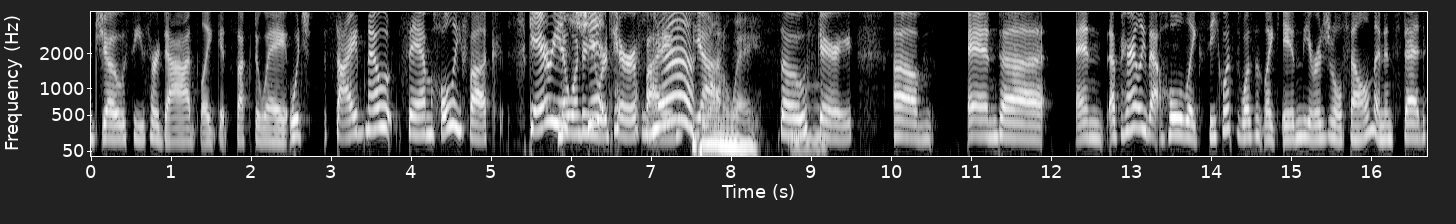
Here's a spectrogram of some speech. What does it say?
Joe sees her dad like get sucked away. Which side note, Sam, holy fuck. Scary No wonder shit. you were terrified. Yeah. Yeah. Blown away. so scary. Um and uh and apparently that whole like sequence wasn't like in the original film and instead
